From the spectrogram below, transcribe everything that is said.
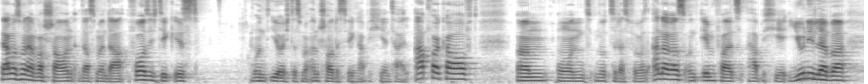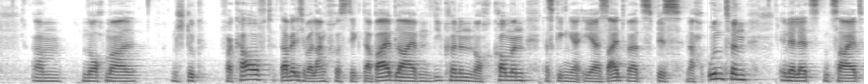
Da muss man einfach schauen, dass man da vorsichtig ist und ihr euch das mal anschaut. Deswegen habe ich hier einen Teil abverkauft ähm, und nutze das für was anderes. Und ebenfalls habe ich hier Unilever. Ähm, nochmal ein Stück verkauft. Da werde ich aber langfristig dabei bleiben. Die können noch kommen. Das ging ja eher seitwärts bis nach unten in der letzten Zeit.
